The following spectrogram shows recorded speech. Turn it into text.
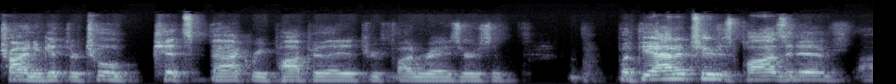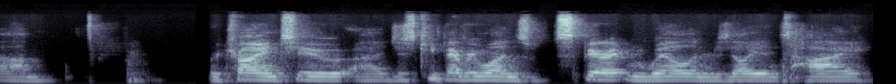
trying to get their tool kits back repopulated through fundraisers. And, but the attitude is positive. Um, we're trying to uh, just keep everyone's spirit and will and resilience high.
